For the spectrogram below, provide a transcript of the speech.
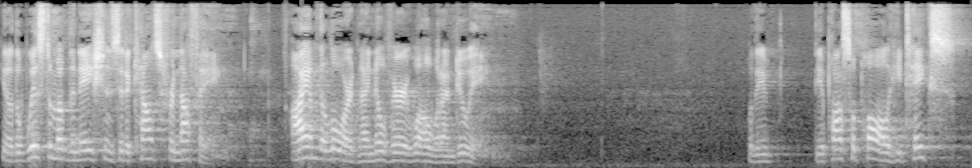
You know, the wisdom of the nations, it accounts for nothing. I am the Lord, and I know very well what I'm doing. Well, the, the Apostle Paul, he takes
